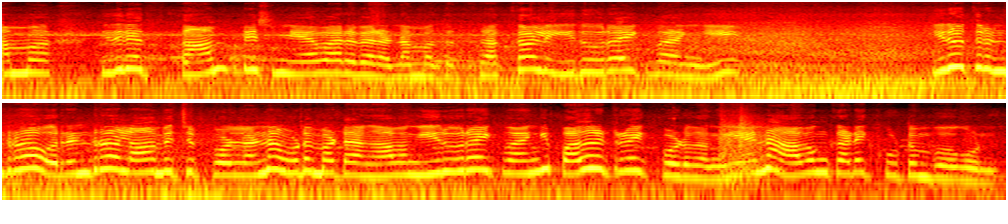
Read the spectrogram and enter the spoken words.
நம்ம இதில் காம்படிஷன் வியாபாரம் வேறு. நம்ம தக்காளி இருபது ரூபாய்க்கு வாங்கி இருபத்தி ரெண்டு ரூபா ஒரு ரெண்டு ரூபா லாபம் வச்சு போடலான்னா விட மாட்டாங்க. அவங்க இருபது ரூபாய்க்கு வாங்கி பதினெட்டு ரூபாய்க்கு போடுவாங்க. ஏன்னா அவங்க கடைக்கு கூட்டம் போகணும்.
